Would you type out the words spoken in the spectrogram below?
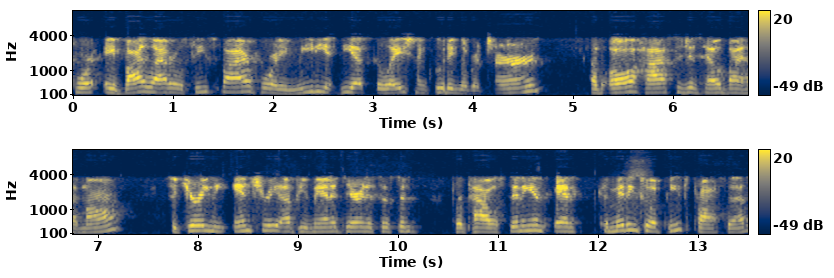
for a bilateral ceasefire, for an immediate de-escalation, including the return of all hostages held by Hamas, securing the entry of humanitarian assistance for Palestinians, and committing to a peace process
